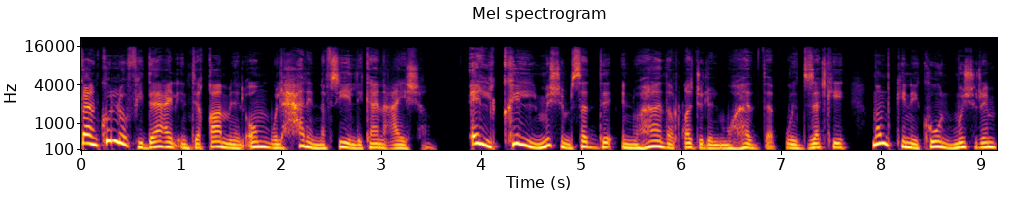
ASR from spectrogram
كان كله في داعي الانتقام من الأم والحالة النفسية اللي كان عايشها. الكل مش مصدق إنه هذا الرجل المهذب والذكي ممكن يكون مجرم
